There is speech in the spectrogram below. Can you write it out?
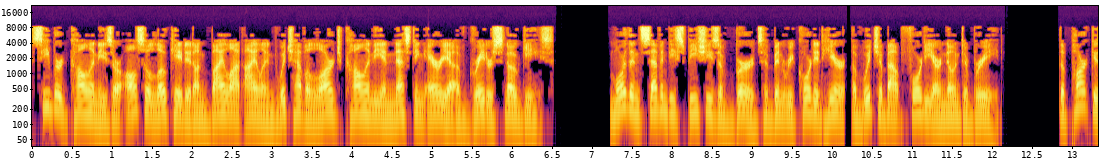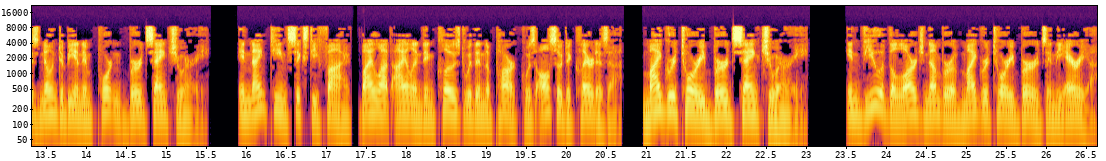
Seabird colonies are also located on Bylot Island which have a large colony and nesting area of greater snow geese. More than 70 species of birds have been recorded here, of which about 40 are known to breed. The park is known to be an important bird sanctuary. In 1965, Bylot Island enclosed within the park was also declared as a migratory bird sanctuary, in view of the large number of migratory birds in the area.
